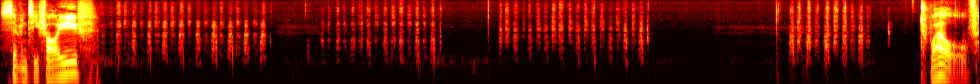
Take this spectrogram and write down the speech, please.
75. Twelve.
